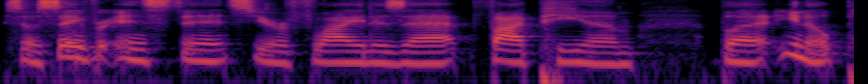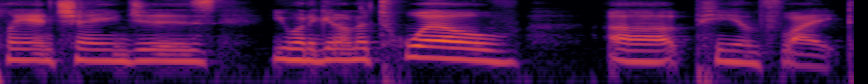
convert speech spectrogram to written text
so say for instance your flight is at 5 p.m., but you know plan changes, you want to get on a 12 uh, p.m. flight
